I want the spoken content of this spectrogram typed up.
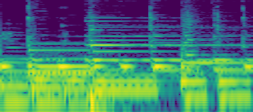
Música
